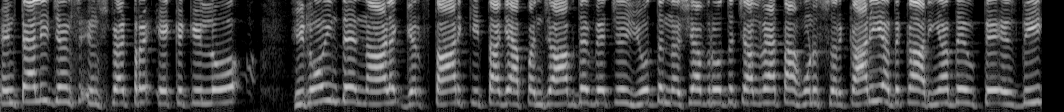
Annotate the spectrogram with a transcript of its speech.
ਇੰਟੈਲੀਜੈਂਸ ਇੰਸਪੈਕਟਰ 1 ਕਿਲੋ ਹੀਰੋਇਨ ਦੇ ਨਾਲ ਗ੍ਰਿਫਤਾਰ ਕੀਤਾ ਗਿਆ। ਪੰਜਾਬ ਦੇ ਵਿੱਚ ਯੁੱਧ ਨਸ਼ਾ ਵਿਰੁੱਧ ਚੱਲ ਰਿਹਾ ਤਾਂ ਹੁਣ ਸਰਕਾਰੀ ਅਧਿਕਾਰੀਆਂ ਦੇ ਉੱਤੇ ਇਸ ਦੀ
